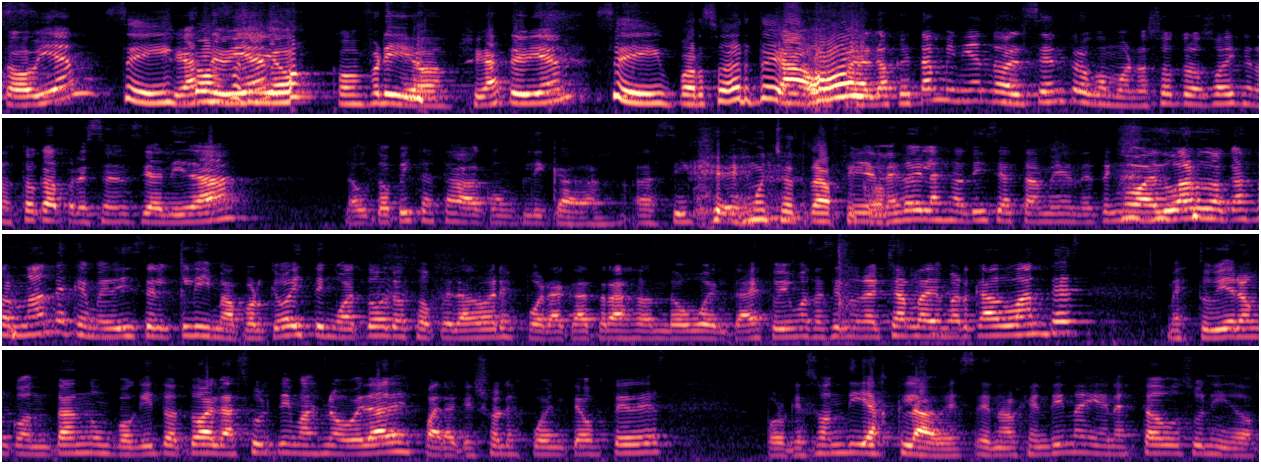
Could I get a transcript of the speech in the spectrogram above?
¿Todo bien? Sí, ¿Llegaste con bien? frío. Con frío. ¿Llegaste bien? Sí, por suerte. Hoy- Para los que están viniendo del centro, como nosotros hoy, que nos toca presencialidad, la autopista estaba complicada. Así que. Mucho tráfico. Les doy las noticias también. Tengo a Eduardo acá Fernández que me dice el clima, porque hoy tengo a todos los operadores por acá atrás dando vuelta. Estuvimos haciendo una charla de mercado antes. Me estuvieron contando un poquito todas las últimas novedades para que yo les cuente a ustedes, porque son días claves en Argentina y en Estados Unidos.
